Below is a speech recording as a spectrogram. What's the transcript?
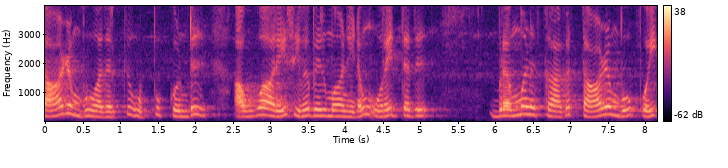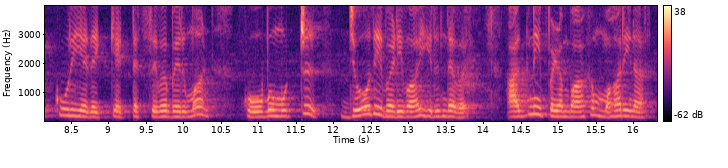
தாழம்பூ அதற்கு ஒப்புக்கொண்டு அவ்வாறே சிவபெருமானிடம் உரைத்தது. பிரம்மனுக்காக தாழம்பூ பொய் கூறியதைக் கேட்ட சிவபெருமான் கோபமுற்று ஜோதி வடிவாய் இருந்தவர். அக்னி பிழம்பாக மாறினார்.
